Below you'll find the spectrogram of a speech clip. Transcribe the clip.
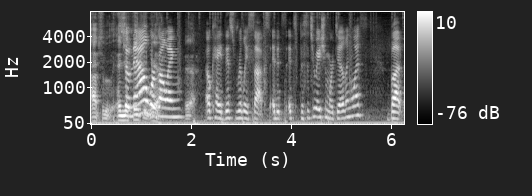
Absolutely. And so now thinking, we're yeah, going. Yeah. Okay, this really sucks. It, it's it's the situation we're dealing with. But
